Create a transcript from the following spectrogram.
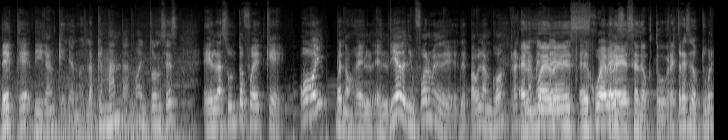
de que digan que ya no es la que manda, ¿no? Entonces, el asunto fue que hoy, bueno, el, el día del informe de, de Paula Angón, El prácticamente. jueves, el jueves 13 de octubre. 13 de octubre,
